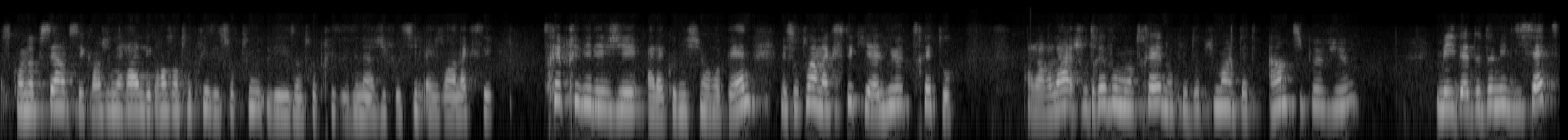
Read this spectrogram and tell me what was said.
ce qu'on observe, c'est qu'en général, les grandes entreprises et surtout les entreprises des énergies fossiles, elles ont un accès très privilégié à la Commission européenne, mais surtout un accès qui a lieu très tôt. Alors là, je voudrais vous montrer, donc le document est peut-être un petit peu vieux, mais il date de 2017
